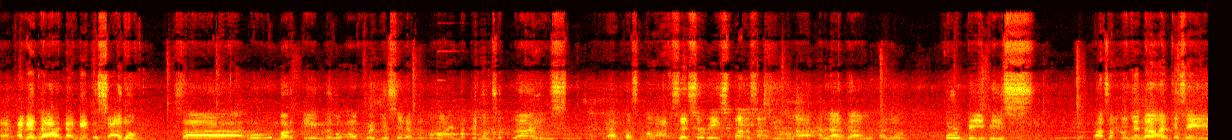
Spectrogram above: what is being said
Uh, kagandahan lang dito sa ano sa Ruru Martin, nag-offer din sila ng mga iba't ibang supplies, tapos mga accessories para sa ating mga alagang ano, for babies. Ang kagandahan kasi,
